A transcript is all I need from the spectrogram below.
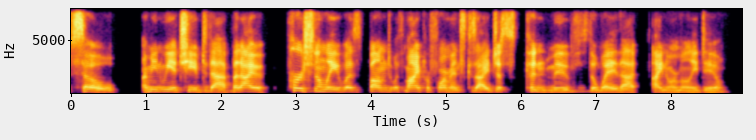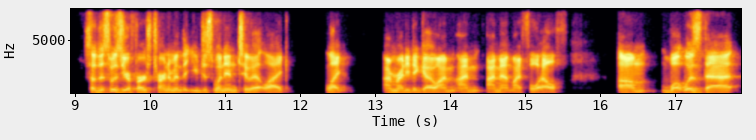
so, I mean, we achieved that, but I personally was bummed with my performance because I just couldn't move the way that I normally do. So this was your first tournament that you just went into it like like I'm ready to go. I'm I'm I'm at my full health. Um, what was that?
